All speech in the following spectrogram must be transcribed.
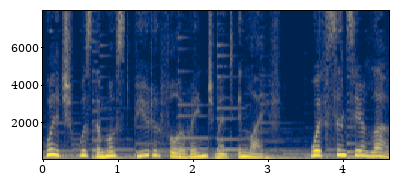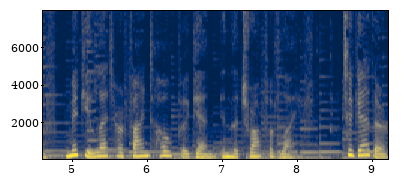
which was the most beautiful arrangement in life. With sincere love, Mickey let her find hope again in the trough of life. Together,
